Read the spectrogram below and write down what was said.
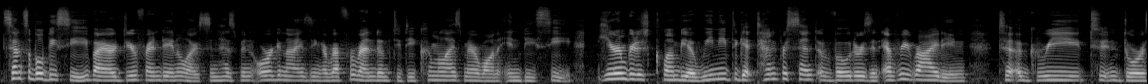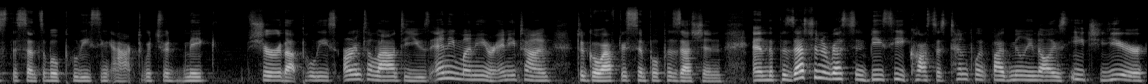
Sensible BC, by our dear friend Dana Larsen, has been organizing a referendum to decriminalize marijuana in BC. Here in British Columbia, we need to get 10% of voters in every riding to agree to endorse the Sensible Policing Act, which would make sure that police aren't allowed to use any money or any time to go after simple possession. And the possession arrests in BC cost us $10.5 million each year,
